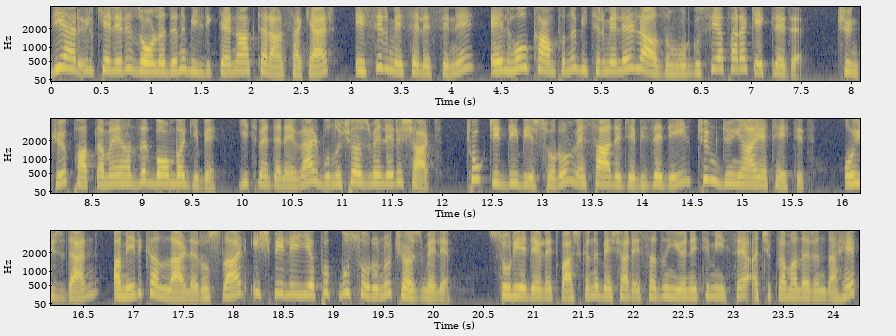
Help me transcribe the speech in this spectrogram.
diğer ülkeleri zorladığını bildiklerini aktaran Saker, esir meselesini El Hol kampını bitirmeleri lazım vurgusu yaparak ekledi. Çünkü patlamaya hazır bomba gibi. Gitmeden evvel bunu çözmeleri şart. Çok ciddi bir sorun ve sadece bize değil tüm dünyaya tehdit. O yüzden Amerikalılarla Ruslar işbirliği yapıp bu sorunu çözmeli. Suriye Devlet Başkanı Beşar Esad'ın yönetimi ise açıklamalarında hep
